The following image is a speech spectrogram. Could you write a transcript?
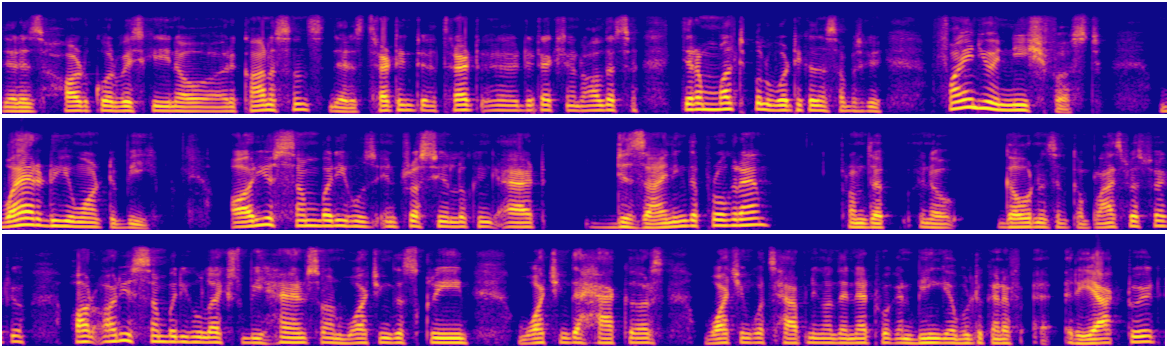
There is hardcore, basically, you know, reconnaissance. There is threat into, threat uh, detection and all that. There are multiple verticals in cybersecurity. Find your niche first. Where do you want to be? Are you somebody who's interested in looking at designing the program? From the you know governance and compliance perspective? Or are you somebody who likes to be hands on watching the screen watching the hackers watching what's happening on the network and being able to kind of uh, react to it?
